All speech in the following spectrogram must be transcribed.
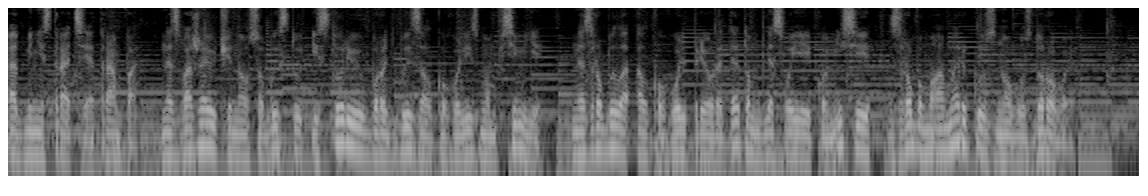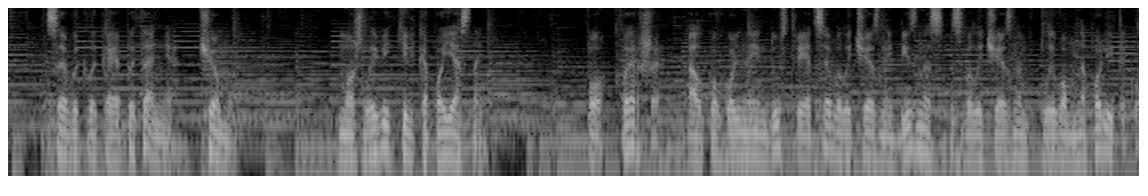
Адміністрація Трампа, незважаючи на особисту історію боротьби з алкоголізмом в сім'ї, не зробила алкоголь пріоритетом для своєї комісії Зробимо Америку знову здоровою. Це викликає питання, чому? Можливі кілька пояснень. По-перше, алкогольна індустрія це величезний бізнес з величезним впливом на політику.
